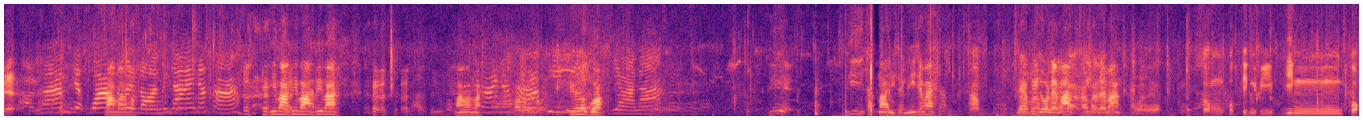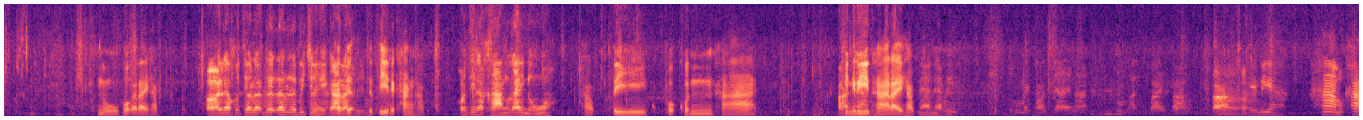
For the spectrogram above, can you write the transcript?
เนี่ยน้ำอย่าว่ามามาลอยไม่ได้นะคะพี่มาพี่มาพี่มามามามาได้นะคะพี่พี่ไม่ต้องกลัวอย่านะพี่พี่ทำนาอยู่แถวนี้ใช่ไหมครับ แล้วพี่โดนอะไรบ้างพี่โดนอะไรบ้างโอ้โหส่งพวกจิงหรียิงพวกหนูพวกอะไรครับเออแล้วแล้วแล้วพี่เจอเหตุการณ์อะไรจะตีตะครังครับเขาทีละครังไล่หนู ครับ ตีพวกคนหา จิ้งหรีดหาอะไรครับ เนี่ยเนี่ยพี่ไม่เข้าใจนะผมอธิบายฟังอ่าทีนี้ห้ามฆ่า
